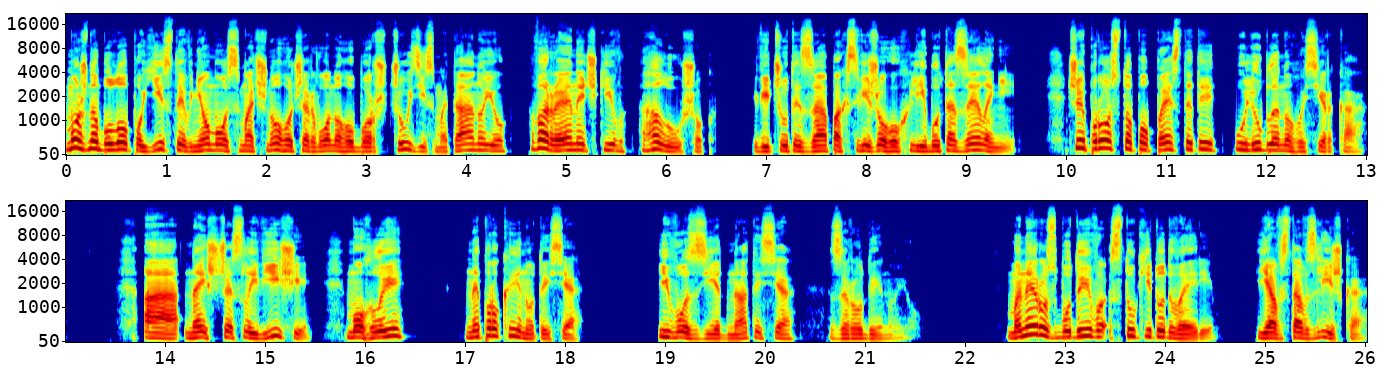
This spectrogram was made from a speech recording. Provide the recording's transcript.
Можна було поїсти в ньому смачного червоного борщу зі сметаною, вареничків, галушок, відчути запах свіжого хлібу та зелені, чи просто попестити улюбленого сірка. А найщасливіші могли не прокинутися і возз'єднатися з родиною. Мене розбудив стукіт у двері. Я встав з ліжка.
